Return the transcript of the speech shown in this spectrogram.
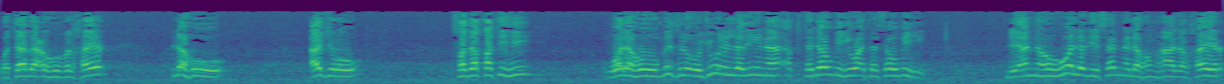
وتابعوه في الخير له أجر صدقته وله مثل أجور الذين اقتدوا به وأتسوا به لأنه هو الذي سن لهم هذا الخير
